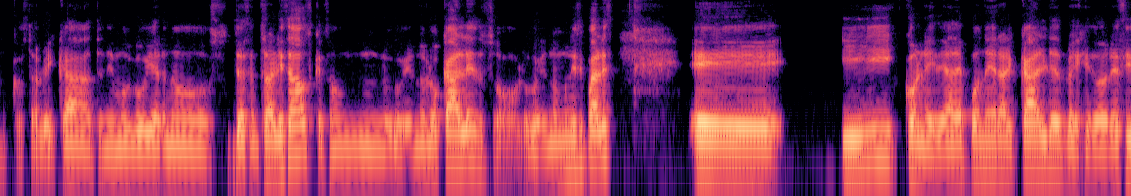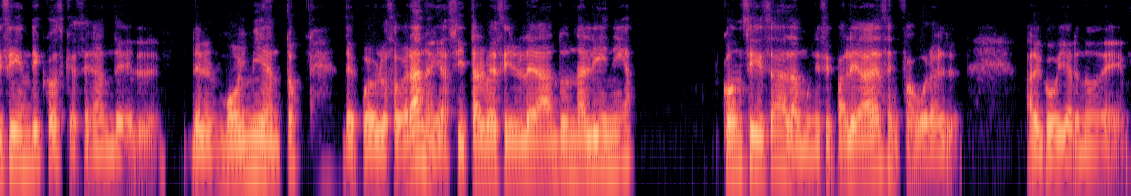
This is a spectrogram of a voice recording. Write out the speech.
En Costa Rica tenemos gobiernos descentralizados, que son los gobiernos locales o los gobiernos municipales, eh, y con la idea de poner alcaldes, regidores y síndicos que sean del, del movimiento de pueblo soberano y así tal vez irle dando una línea concisa a las municipalidades en favor al, gobierno de,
